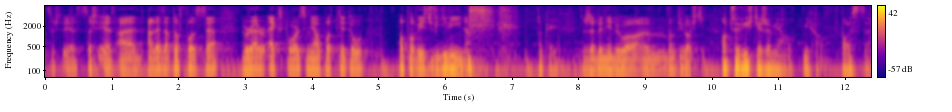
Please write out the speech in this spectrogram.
coś tu jest, coś tu jest, ale, ale za to w Polsce Rare Exports miał podtytuł Opowieść wigilijna. Okej. Okay. Żeby nie było wątpliwości. Oczywiście, że miał, Michał, w Polsce.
